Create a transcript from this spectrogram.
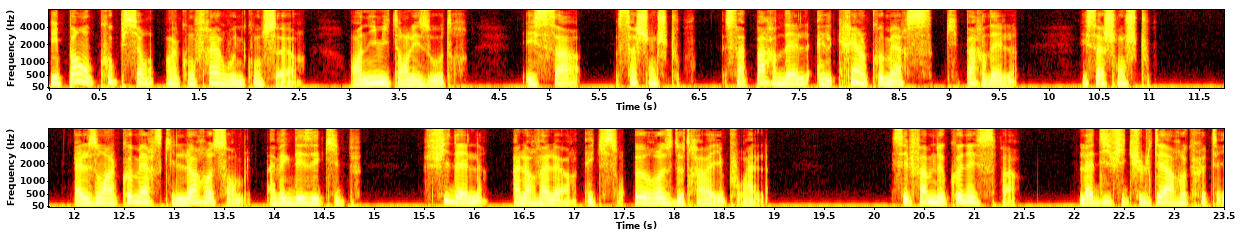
et pas en copiant un confrère ou une consoeur, en imitant les autres. Et ça, ça change tout. Ça part d'elles, elles créent un commerce qui part d'elles, et ça change tout. Elles ont un commerce qui leur ressemble, avec des équipes fidèles à leurs valeurs et qui sont heureuses de travailler pour elles. Ces femmes ne connaissent pas la difficulté à recruter.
